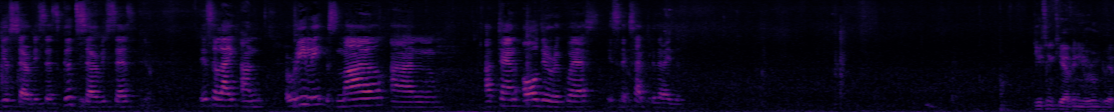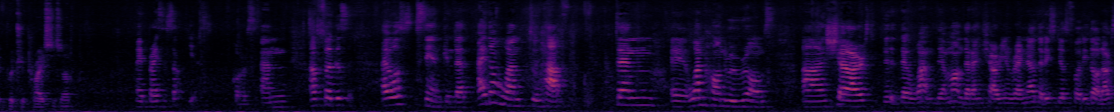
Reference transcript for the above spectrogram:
good services, good services. Yeah. It's like and really smile and attend all the requests. It's exactly that I do. Do you think you have any room to put your prices up? My prices up, yes, of course. And I'm focused. I was thinking that I don't want to have 10, uh, 100 rooms and charge the, the one, the amount that I'm charging right now. That is just forty dollars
